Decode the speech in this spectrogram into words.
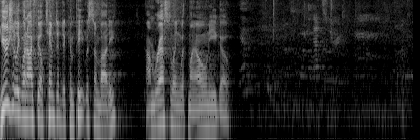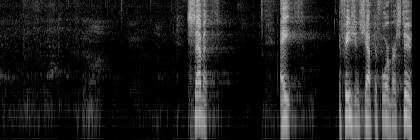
Usually, when I feel tempted to compete with somebody, I'm wrestling with my own ego. Seventh, eighth, Ephesians chapter 4, verse 2.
